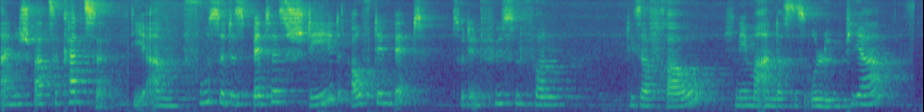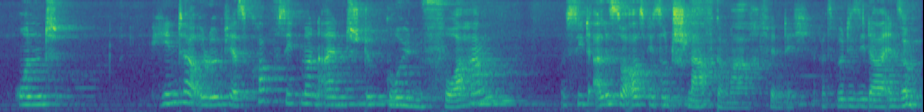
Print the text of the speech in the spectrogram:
eine schwarze Katze, die am Fuße des Bettes steht, auf dem Bett, zu den Füßen von dieser Frau. Ich nehme an, das ist Olympia. Und hinter Olympias Kopf sieht man ein Stück grünen Vorhang. Es sieht alles so aus wie so ein Schlafgemach, finde ich. Als würde sie da in so einem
